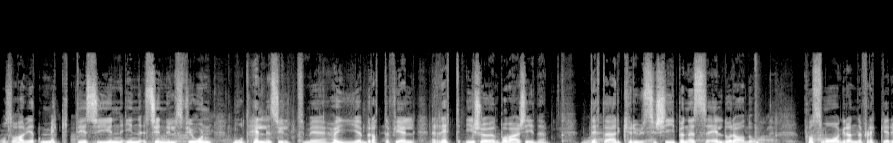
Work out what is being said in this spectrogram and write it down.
Og så har vi et mektig syn inn Synnylfjorden mot Hellesylt med høye, bratte fjell rett i sjøen på hver side. Dette er cruiseskipenes eldorado. På små grønne flekker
